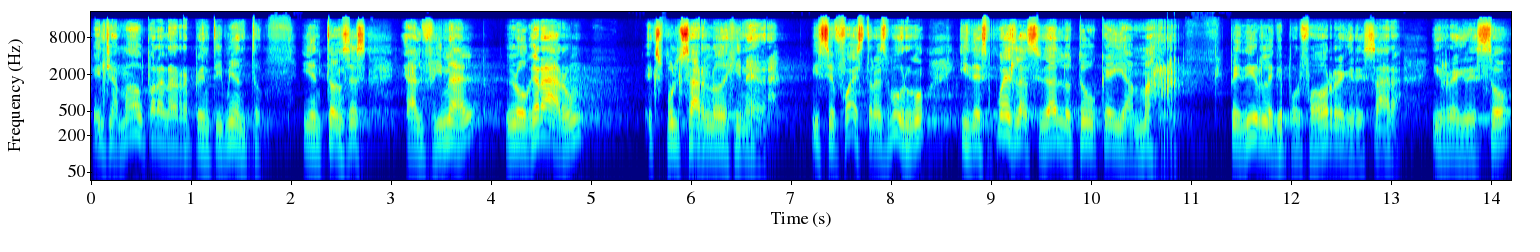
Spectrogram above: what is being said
el llamado para el arrepentimiento. Y entonces, al final, lograron expulsarlo de Ginebra. Y se fue a Estrasburgo y después la ciudad lo tuvo que llamar pedirle que por favor regresara. Y regresó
